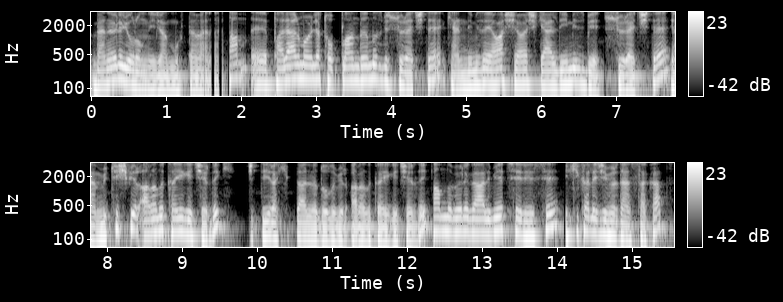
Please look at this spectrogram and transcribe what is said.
ben öyle yorumlayacağım muhtemelen. Tam e, Palermo ile toplandığımız bir süreçte, kendimize yavaş yavaş geldiğimiz bir süreçte, yani müthiş bir Aralık ayı geçirdik ciddi rakiplerle dolu bir Aralık ayı geçirdik. Tam da böyle galibiyet serisi iki kaleci birden sakat.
